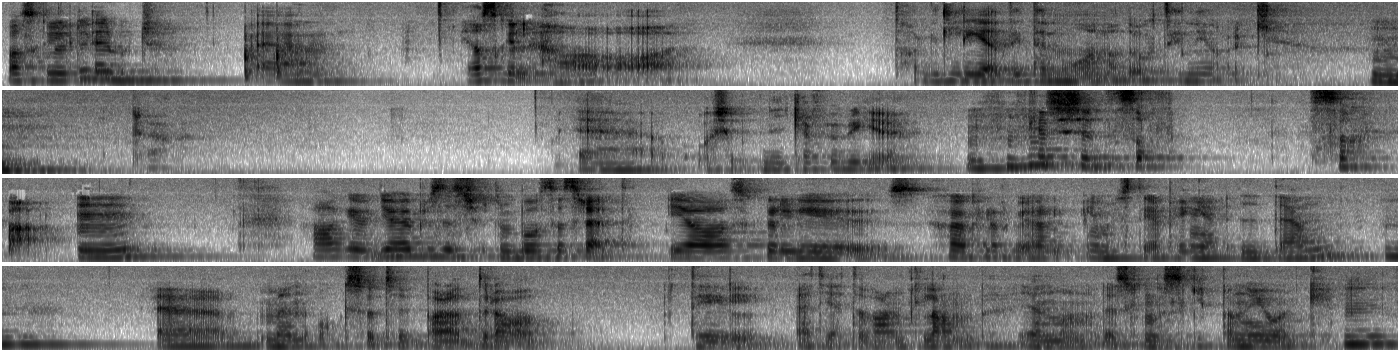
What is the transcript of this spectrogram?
Vad skulle du En- gjort? Ehm, jag skulle ha tagit ledigt en månad och åkt till New York. Mm. Tror jag. Eh, och köpt ny kaffebryggare. Mhm. Kanske köpt en soffa. Soffa. Mm. Ja, gud, jag har precis köpt en bostadsrätt. Jag skulle ju självklart vilja investera pengar i den. Eh, men också typ bara dra till ett jättevarmt land i en månad. Jag skulle nog skippa New York. Mm.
